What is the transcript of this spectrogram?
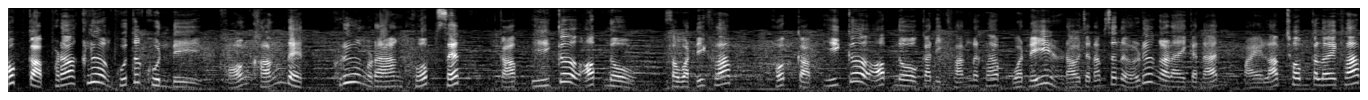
พบกับพระเครื่องพุทธคุณดีของขังเด็ด เครื่องรางครบเซตกับ e a g e of No สวัสดีครับ พบกับ e a g e of No กันอีกครั้งนะครับ วันนี้เราจะนำเสนอเรื่องอะไรกันนั้น ไปรับชมกันเลยครับ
